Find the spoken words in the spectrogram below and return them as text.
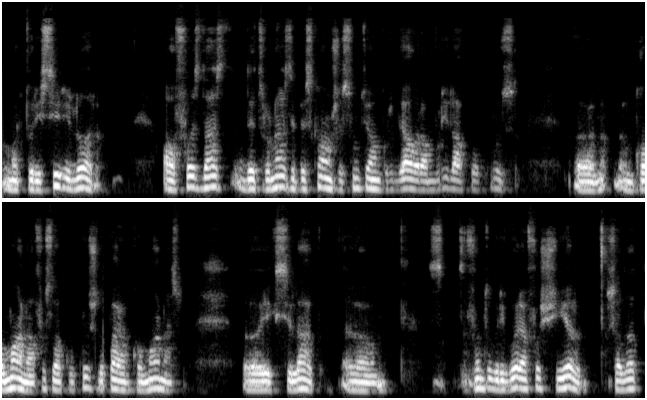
mărturisirii lor, au fost dați, detronați de pe scaun și Sfântul Ioan Gură de Aur a murit la Cocuz, în Comana, a fost la Cocuz și după aia în Comana, exilat. Sfântul Grigore a fost și el și a dat,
